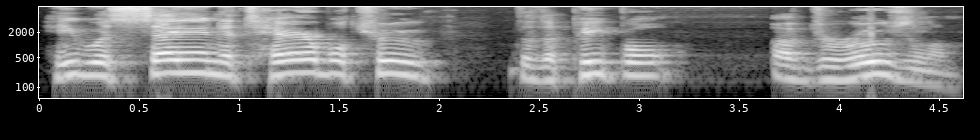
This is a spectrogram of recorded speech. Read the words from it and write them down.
He was saying the terrible truth to the people of Jerusalem,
